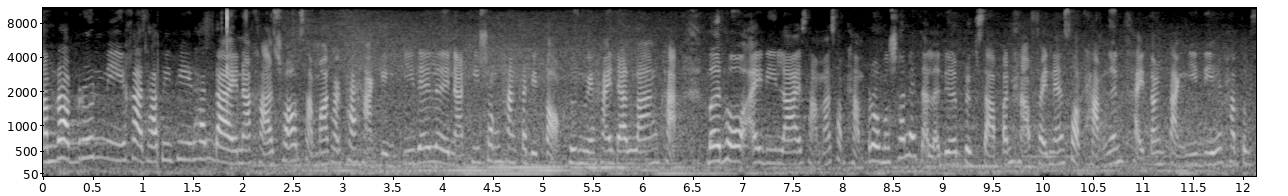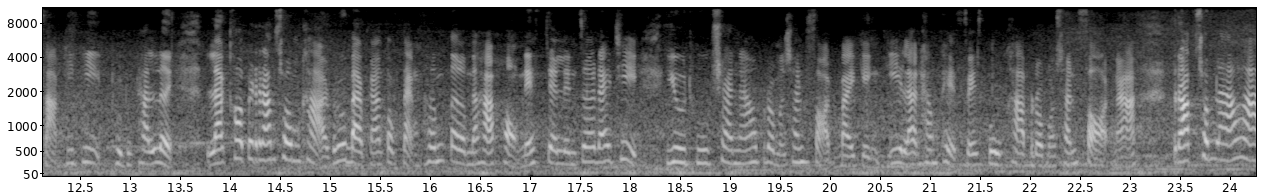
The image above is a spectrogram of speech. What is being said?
สำหรับรุ่นนี้ค่ะ ถ้าพี่ๆท่านใดนะคะ ชอบสามารถทักทายหาเก่งกี้ได้เลยนะ ที่ช่องทางการติดต่อขึ้นไว้ให้ด้านล่างค่ะ เบอร์โทร ID Line สามารถสอบถามโปรโมชั่นในแต่ละเดือน ปรึกษาปัญหาไฟแนนซ์สอบถามเงื่อนไขต่างๆ ยินดีให้คำปรึกษาพี่ๆทุกๆท่านเลย และเข้าไปรับชมค่ะ รูปแบบการตกแต่งเพิ่มเติมนะคะ ของ Next Gen Ranger ได้ที่ YouTube Channel Promotion Ford by เก่งกี้และทางเพจ Facebook ค่ะ Promotion Ford นะคะรับชมแล้วค่ะ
